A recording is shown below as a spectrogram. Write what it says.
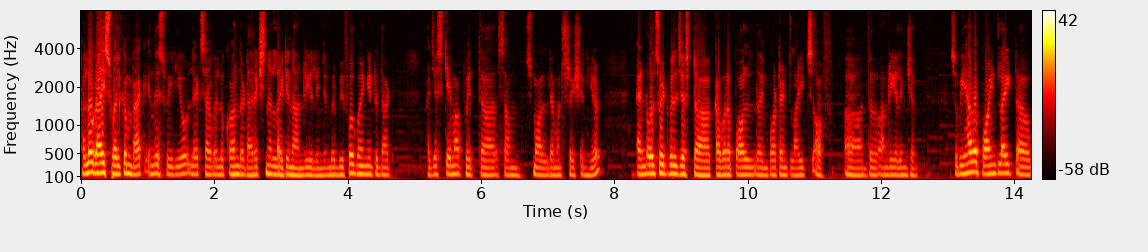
Hello guys, welcome back. In this video, let's have a look on the directional light in Unreal Engine. But before going into that, I just came up with uh, some small demonstration here. And also it will just uh, cover up all the important lights of uh, the Unreal Engine. So we have a point light uh,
